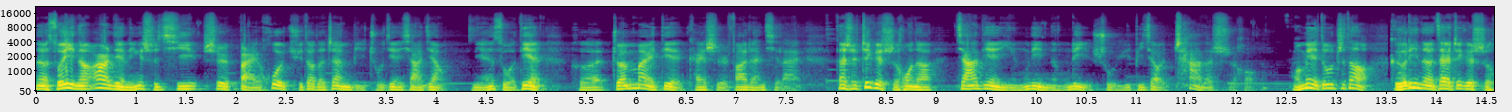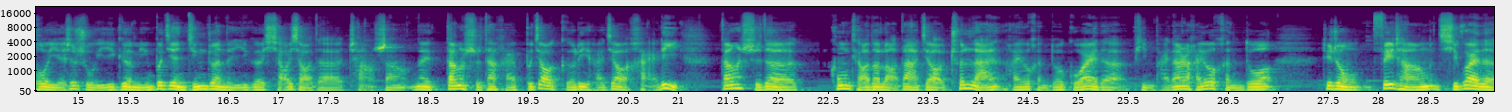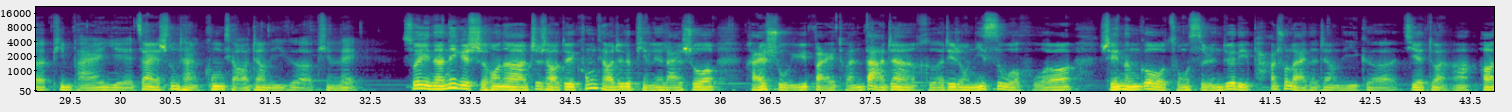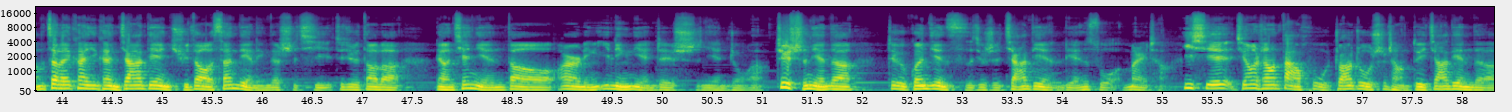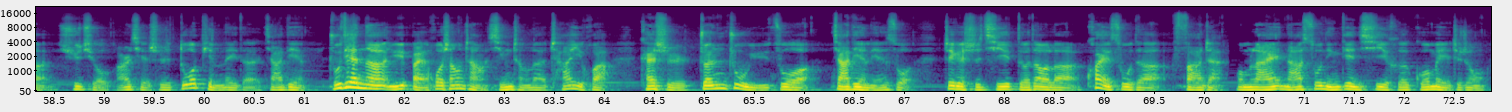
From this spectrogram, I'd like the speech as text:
那所以呢，二点零时期是百货渠道的占比逐渐下降。连锁店和专卖店开始发展起来，但是这个时候呢，家电盈利能力属于比较差的时候。我们也都知道，格力呢，在这个时候也是属于一个名不见经传的一个小小的厂商。那当时它还不叫格力，还叫海力。当时的空调的老大叫春兰，还有很多国外的品牌，当然还有很多这种非常奇怪的品牌也在生产空调这样的一个品类。所以呢，那个时候呢，至少对空调这个品类来说，还属于百团大战和这种你死我活，谁能够从死人堆里爬出来的这样的一个阶段啊。好，那再来看一看家电渠道三点零的时期，这就是到了两千年到二零一零年这十年中啊，这十年呢。这个关键词就是家电连锁卖场，一些经销商大户抓住市场对家电的需求，而且是多品类的家电，逐渐呢与百货商场形成了差异化，开始专注于做家电连锁。这个时期得到了快速的发展。我们来拿苏宁电器和国美这种，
